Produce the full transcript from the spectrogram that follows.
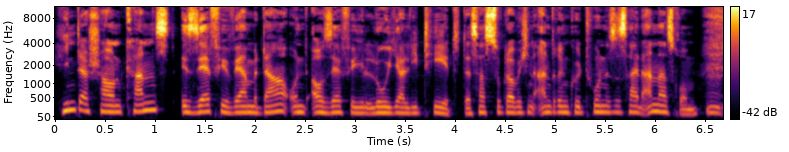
hinterschauen kannst, ist sehr viel Wärme da und auch sehr viel Loyalität. Das hast du, glaube ich, in anderen Kulturen ist es halt andersrum. Mhm.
